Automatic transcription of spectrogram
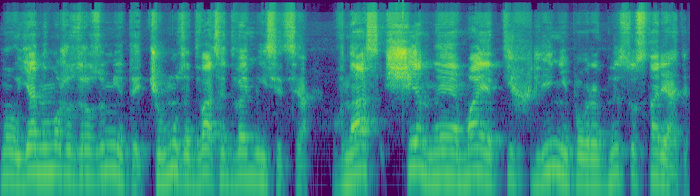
Ну я не можу зрозуміти, чому за 22 місяці в нас ще немає тих ліній по виробництву снарядів.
